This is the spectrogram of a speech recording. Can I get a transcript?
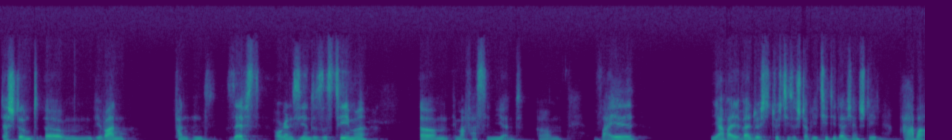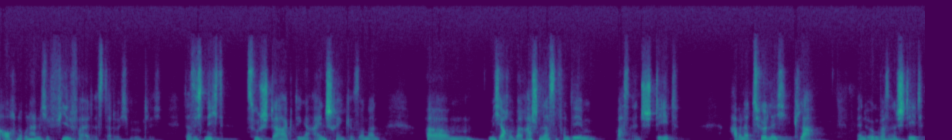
das stimmt. Ähm, wir waren, fanden selbst organisierende Systeme ähm, immer faszinierend, ähm, weil, ja, weil, weil durch, durch diese Stabilität, die dadurch entsteht, aber auch eine unheimliche Vielfalt ist dadurch möglich. Dass ich nicht zu stark Dinge einschränke, sondern ähm, mich auch überraschen lasse von dem, was entsteht. Aber natürlich, klar, wenn irgendwas entsteht,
